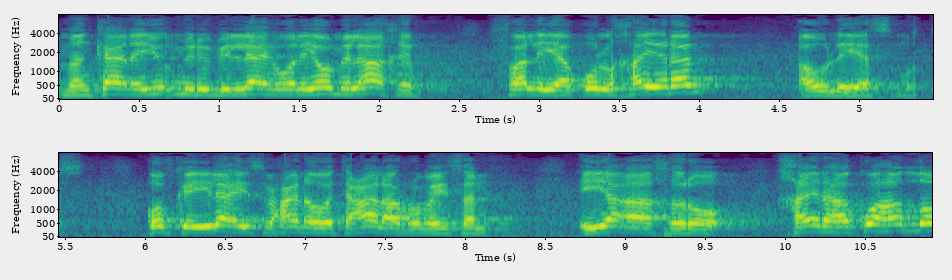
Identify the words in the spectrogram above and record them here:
man kana yu'minu biاllahi walyowmi اlآakhir falyaqul khayra aw liyasmut qofka ilaahay subxaanaه wa tacaala rumaysan iyo aakhiro khayr ha ku hadlo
